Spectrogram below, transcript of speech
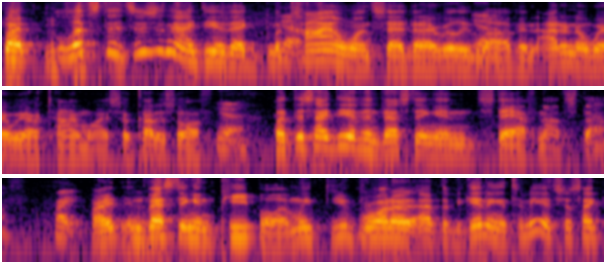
but let's. This is an idea that Yeah. Once said that I really Yeah. love, and I don't know where we are time wise, so cut us off. Yeah. But this idea of investing in staff, not stuff. Right. Right, investing in people, and we you brought it at the beginning, and to me, it's just like,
